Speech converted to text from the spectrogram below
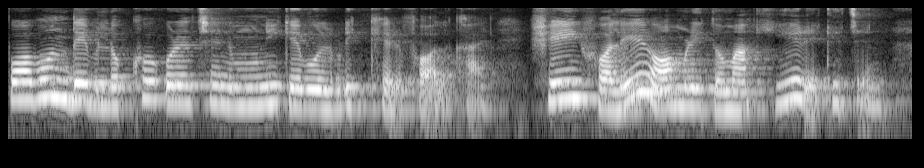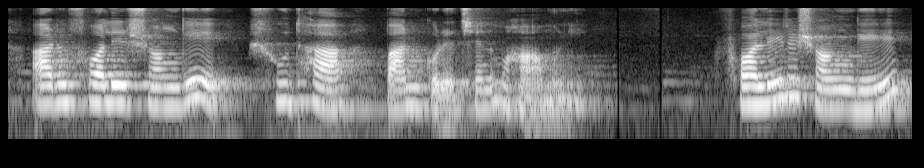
পবন দেব লক্ষ্য করেছেন মুনি কেবল বৃক্ষের ফল খায়। সেই ফলে অমৃত মাখিয়ে রেখেছেন। আর ফলের সঙ্গে সুধা পান করেছেন মহামুনি। ফলের সঙ্গে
